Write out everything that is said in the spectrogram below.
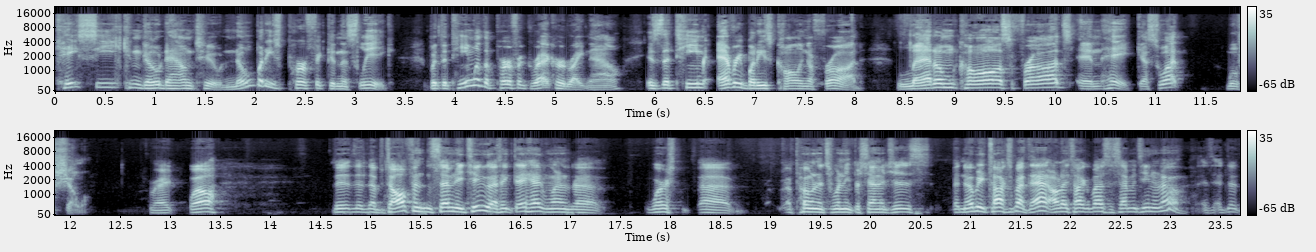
KC can go down too. Nobody's perfect in this league, but the team with the perfect record right now is the team everybody's calling a fraud. Let them call us frauds, and hey, guess what? We'll show them. Right. Well, the, the, the Dolphins in 72, I think they had one of the worst uh, opponents winning percentages, but nobody talks about that. All they talk about is the 17 and 0. It- it-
